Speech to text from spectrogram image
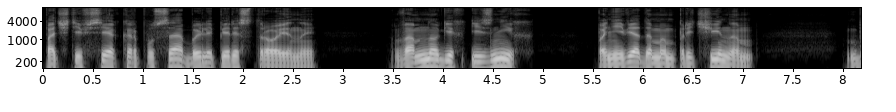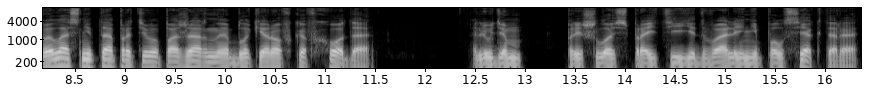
Почти все корпуса были перестроены. Во многих из них, по неведомым причинам, была снята противопожарная блокировка входа. Людям пришлось пройти едва ли не полсектора,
